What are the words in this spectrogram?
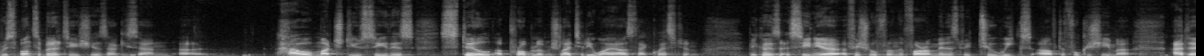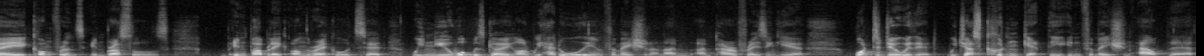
responsibility, Shiozaki-san. Uh, how much do you see this still a problem? Shall I tell you why I asked that question? Because a senior official from the foreign ministry, two weeks after Fukushima, at a conference in Brussels, in public, on the record, said, We knew what was going on. We had all the information, and I'm, I'm paraphrasing here. what to do with it. We just couldn't get the information out there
